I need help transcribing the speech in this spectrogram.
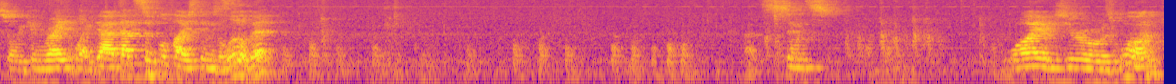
So we can write it like that. That simplifies things a little bit. Since y of 0 is 1.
